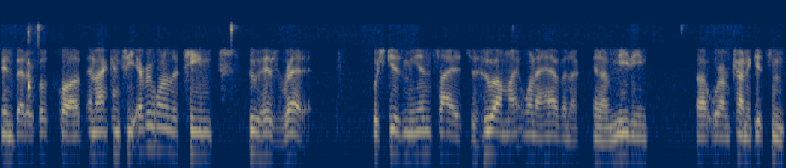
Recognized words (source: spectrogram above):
in Better Book Club, and I can see everyone on the team who has read it, which gives me insight as to who I might want to have in a in a meeting uh, where I'm trying to get some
